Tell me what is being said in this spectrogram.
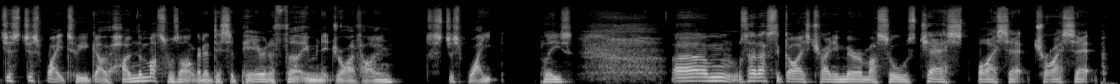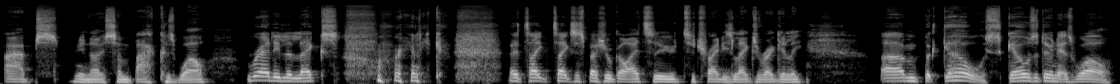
just just wait till you go home. The muscles aren't going to disappear in a 30 minute drive home. Just just wait, please. Um, so that's the guys training mirror muscles, chest, bicep, tricep, abs, you know, some back as well. Rarely the legs. really it take, takes a special guy to to train his legs regularly. Um, but girls, girls are doing it as well,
